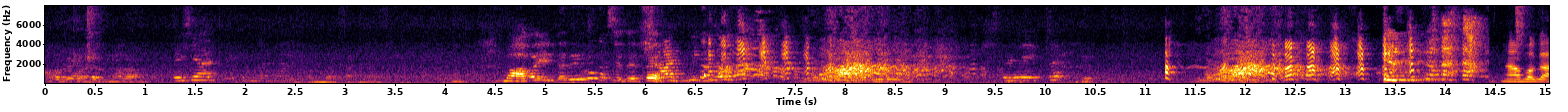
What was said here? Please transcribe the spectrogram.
कसे वाटते तुम्हाला? बाबा इंटरव्ह्यू कसे देते? हा बघा.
